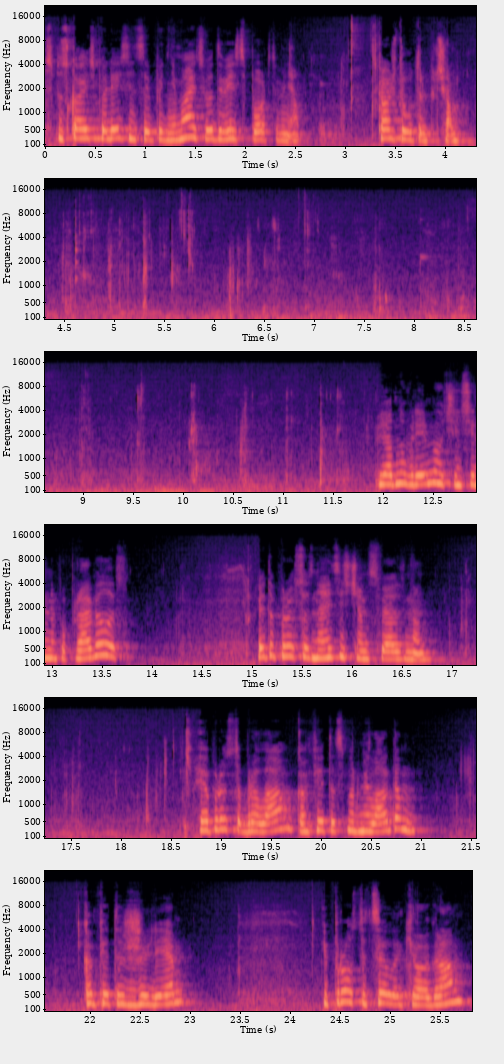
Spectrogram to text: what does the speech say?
спускаюсь по лестнице и поднимаюсь. Вот весь спорт у меня. Каждое утро причем. Я одно время очень сильно поправилась. Это просто, знаете, с чем связано? Я просто брала конфеты с мармеладом, конфеты с желе и просто целый килограмм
